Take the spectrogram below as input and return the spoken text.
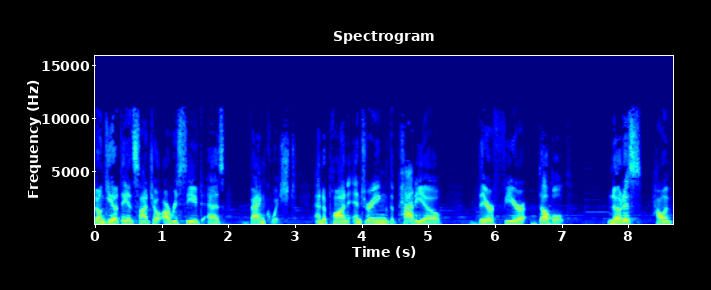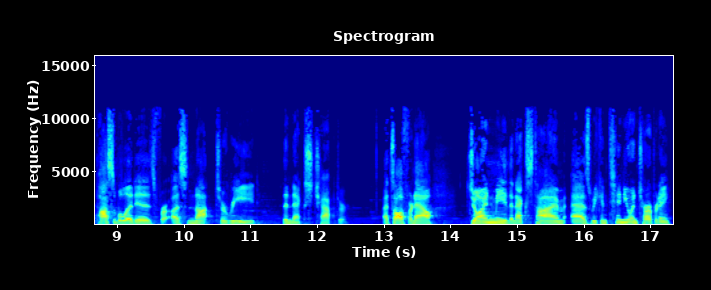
Don Quixote and Sancho are received as vanquished, and upon entering the patio, their fear doubled. Notice how impossible it is for us not to read the next chapter. That's all for now. Join me the next time as we continue interpreting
